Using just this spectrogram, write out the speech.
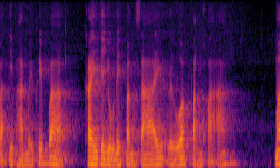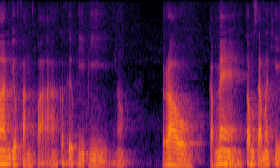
ปฏิพันธ์ไว้พริบว่า ใครจะอยู่ในฝั่งซ้ายหรือว่าฝั่งขวา มานอยู่ฝั่งขวาก็คือพีพีเนาะเรากับแม่ต้องสามัคคี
